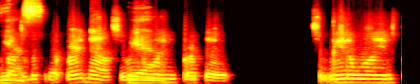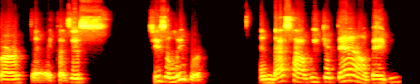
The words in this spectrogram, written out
I'm yes. about to look it up right now. Serena yeah. Williams' birthday. Serena Williams' birthday, because it's she's a Libra. And that's how we get down, baby.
